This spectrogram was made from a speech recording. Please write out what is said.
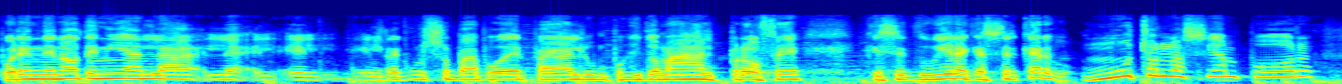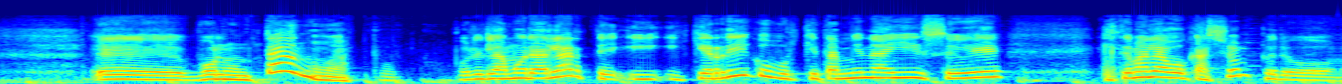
por ende no tenían el, recurso para poder pagarle un poquito más al profe que se tuviera que hacer cargo. Muchos lo hacían por eh, voluntad nomás, por, por, el amor al arte. Y, y, qué rico, porque también ahí se ve el tema de la vocación, pero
